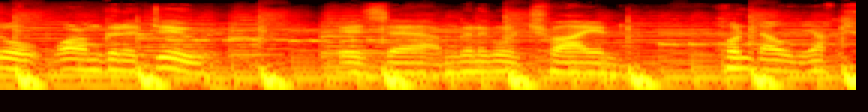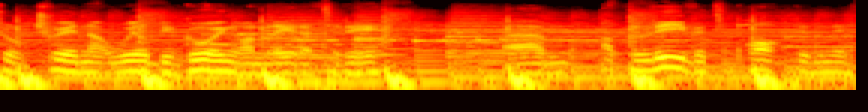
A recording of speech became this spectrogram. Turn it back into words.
So what I'm going to do is uh, I'm going to go and try and hunt out the actual train that we'll be going on later today. Um, I believe it's parked in this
